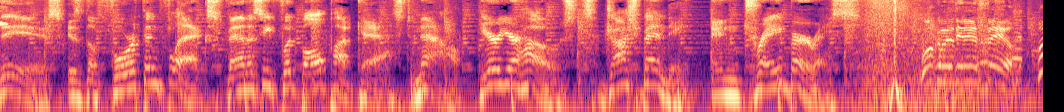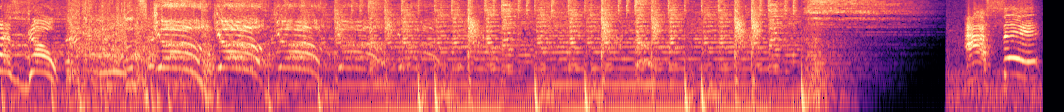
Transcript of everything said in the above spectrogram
This is the Fourth and Flex Fantasy Football Podcast. Now, here are your hosts, Josh Bendy and Trey Burris. Welcome to the NFL. Let's go. Let's go. Go. Go. Go! I said,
